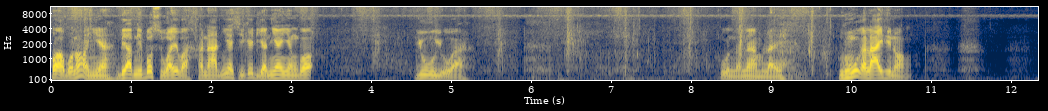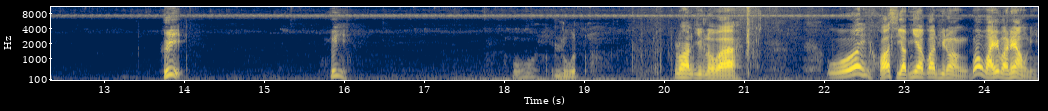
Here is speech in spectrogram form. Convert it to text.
่อบ่เนาะเงี้ยแบบนี้บ่สวยว่ะขนาดเงี้ยสีกระเดียนเงี้ยยังบ่อยู่อยู่ว่ะพูนน้ำไหลหนูกับลายพี่น้องเฮ้ยเฮ้ย โอ้หลุดร้อนอีกแล้ววะโอ้ย ขอเสียบเงียก่อนพี่น้องว่าไหววะแนวนี่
